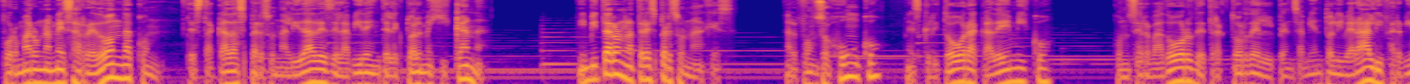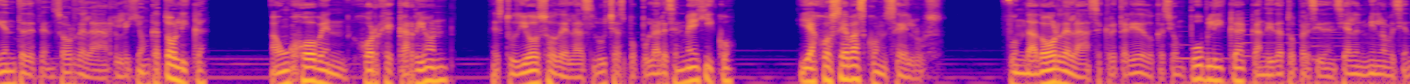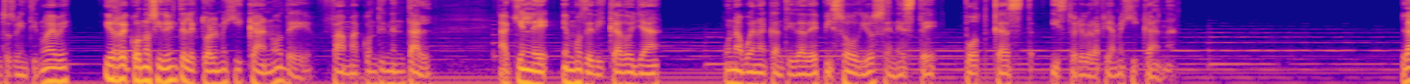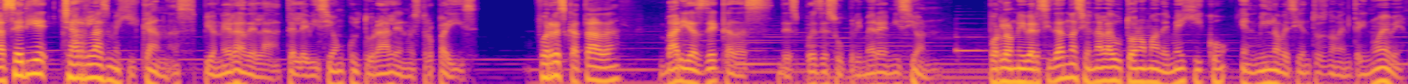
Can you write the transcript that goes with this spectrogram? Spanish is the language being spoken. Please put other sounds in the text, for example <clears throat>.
formar una mesa redonda con destacadas personalidades de la vida intelectual mexicana. Invitaron a tres personajes, Alfonso Junco, escritor, académico, conservador, detractor del pensamiento liberal y ferviente defensor de la religión católica, a un joven Jorge Carrión, estudioso de las luchas populares en México, y a José Vasconcelos, fundador de la Secretaría de Educación Pública, candidato presidencial en 1929 y reconocido intelectual mexicano de fama continental, a quien le hemos dedicado ya una buena cantidad de episodios en este podcast Historiografía Mexicana. La serie Charlas Mexicanas, pionera de la televisión cultural en nuestro país, fue rescatada varias décadas después de su primera emisión por la Universidad Nacional Autónoma de México en 1999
